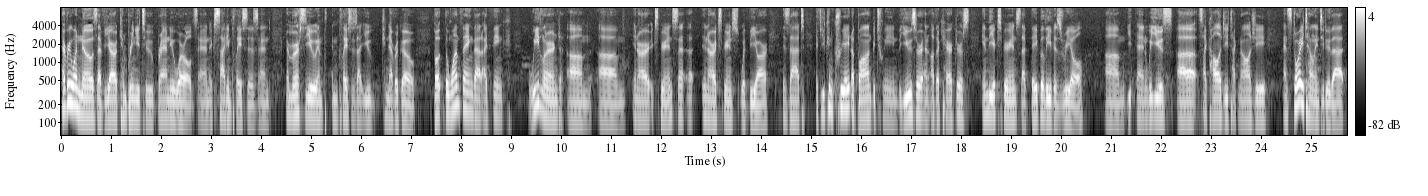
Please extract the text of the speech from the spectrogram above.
everyone knows that VR can bring you to brand new worlds and exciting places and immerse you in, in places that you can never go. But the one thing that I think we learned um, um, in our experience uh, in our experience with VR is that if you can create a bond between the user and other characters in the experience that they believe is real, um, and we use uh, psychology, technology, and storytelling to do that,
